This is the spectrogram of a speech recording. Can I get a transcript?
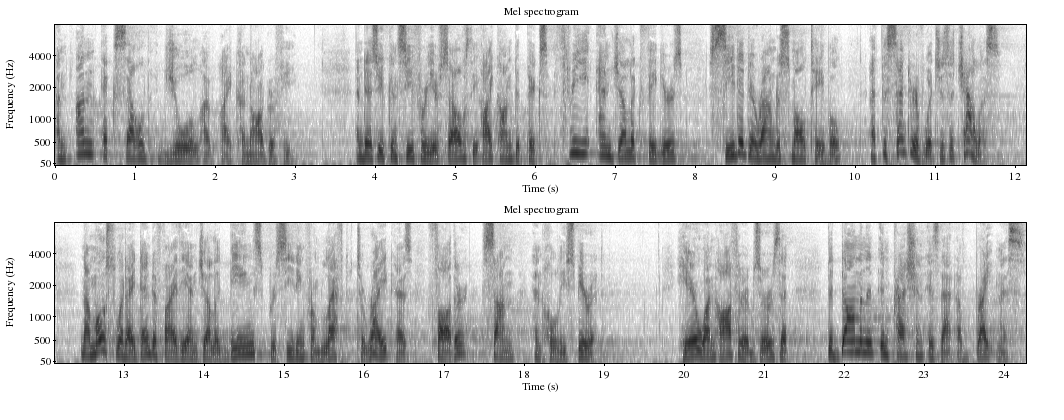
an unexcelled jewel of iconography. And as you can see for yourselves, the icon depicts three angelic figures seated around a small table, at the center of which is a chalice. Now, most would identify the angelic beings proceeding from left to right as Father, Son, and Holy Spirit. Here, one author observes that the dominant impression is that of brightness.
